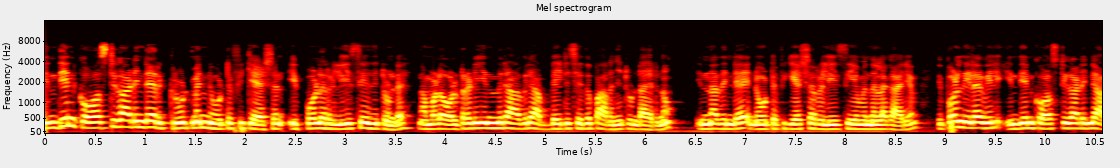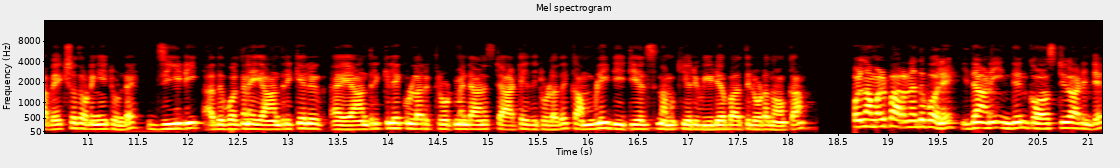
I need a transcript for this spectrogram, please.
ഇന്ത്യൻ കോസ്റ്റ് ഗാർഡിന്റെ റിക്രൂട്ട്മെന്റ് നോട്ടിഫിക്കേഷൻ ഇപ്പോൾ റിലീസ് ചെയ്തിട്ടുണ്ട്. നമ്മൾ ഓൾറെഡി ഇന്ന് രാവിലെ അപ്ഡേറ്റ് ചെയ്ത് പറഞ്ഞിട്ടുണ്ടായിരുന്നു. ഇന്ന് അതിന്റെ നോട്ടിഫിക്കേഷൻ റിലീസ് ചെയ്യുമെന്നുള്ള കാര്യം. ഇപ്പോൾ നിലവിൽ ഇന്ത്യൻ കോസ്റ്റ് ഗാർഡിന്റെ അപേക്ഷ തുടങ്ങിയിട്ടുണ്ട്. ജി ഡി അതുപോലെ തന്നെ യാന്ത്രിക യാന്ത്രിക്കിലേക്കുള്ള റിക്രൂട്ട്മെന്റ് ആണ് സ്റ്റാർട്ട് ചെയ്തിട്ടുള്ളത്. കംപ്ലീറ്റ് ഡീറ്റെയിൽസ് നമുക്ക് ഈ ഒരു വീഡിയോ ഭാഗത്തിലൂടെ നോക്കാം. ഇപ്പോൾ നമ്മൾ പറഞ്ഞതുപോലെ ഇതാണ് ഇന്ത്യൻ കോസ്റ്റ് ഗാർഡിന്റെ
